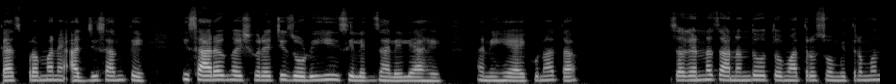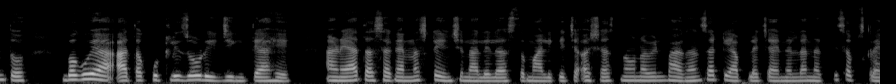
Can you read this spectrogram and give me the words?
त्याचप्रमाणे आजी सांगते की सारंग ऐश्वर्याची जोडीही सिलेक्ट झालेली आहे. आणि हे ऐकून आता सगळ्यांनाच आनंद होतो. मात्र सौमित्र म्हणतो बघूया आता कुठली जोडी जिंकते आहे. आणि आता सगळ्यांनाच टेन्शन आलेलं असतं. मालिकेच्या अशाच नवनवीन भागांसाठी आपल्या चॅनलला नक्की सबस्क्राईब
